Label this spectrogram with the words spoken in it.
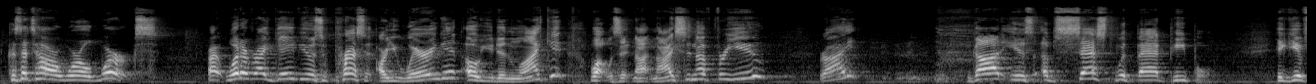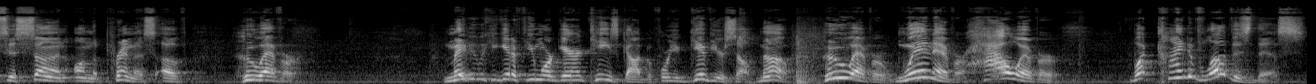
Because that's how our world works. Right? Whatever I gave you as a present, are you wearing it? Oh, you didn't like it? What, was it not nice enough for you? Right? God is obsessed with bad people. He gives his son on the premise of whoever. Maybe we could get a few more guarantees, God, before you give yourself. No. Whoever, whenever, however. What kind of love is this?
